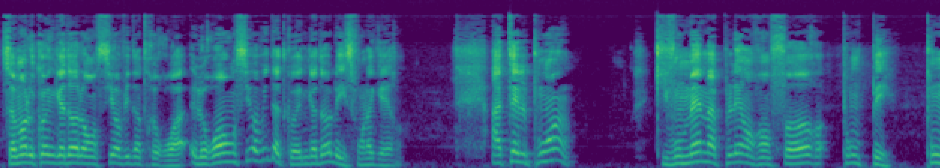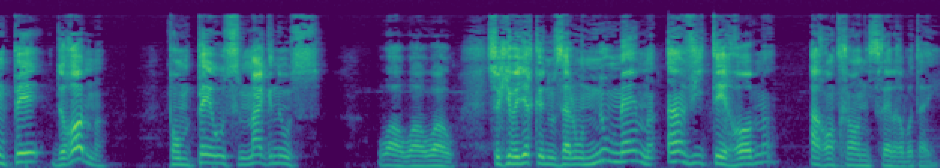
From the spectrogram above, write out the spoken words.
Seulement le Kohen Gadol a aussi envie d'être roi, et le roi a aussi envie d'être Kohen Gadol, et ils se font la guerre. À tel point qu'ils vont même appeler en renfort Pompée. Pompée de Rome. Pompeius Magnus. Waouh, waouh, waouh. Ce qui veut dire que nous allons nous-mêmes inviter Rome à rentrer en Israël, Rabotai.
